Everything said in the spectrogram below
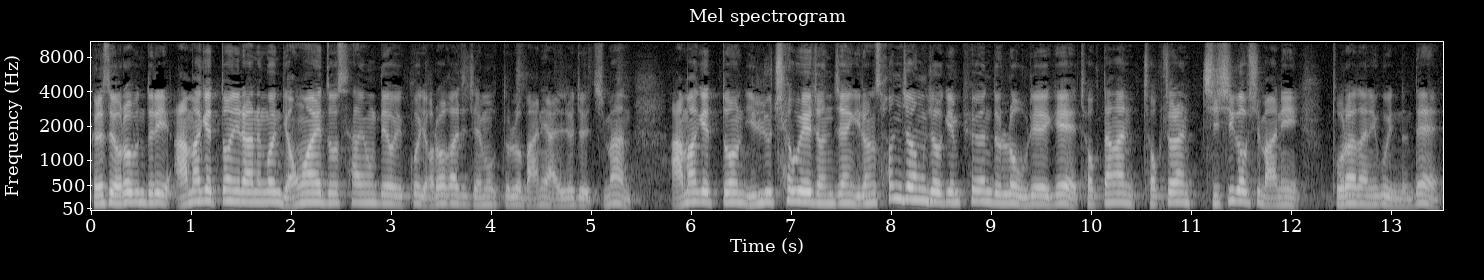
그래서 여러분들이 아마겟돈이라는 건 영화에도 사용되어 있고 여러 가지 제목들로 많이 알려져 있지만 아마겟돈, 인류 최후의 전쟁 이런 선정적인 표현들로 우리에게 적당한 적절한 지식 없이 많이 돌아다니고 있는데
